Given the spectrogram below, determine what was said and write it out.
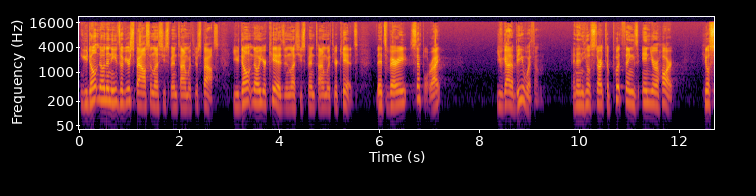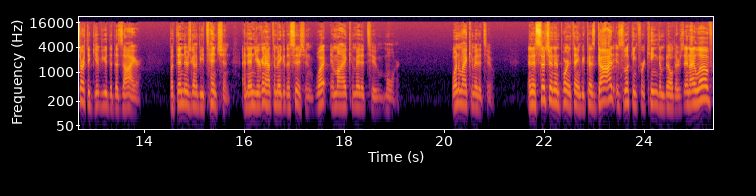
You don't know the needs of your spouse unless you spend time with your spouse. You don't know your kids unless you spend time with your kids. It's very simple, right? You've got to be with them. And then he'll start to put things in your heart. He'll start to give you the desire. But then there's going to be tension. And then you're going to have to make a decision. What am I committed to more? What am I committed to? And it's such an important thing because God is looking for kingdom builders. And I love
